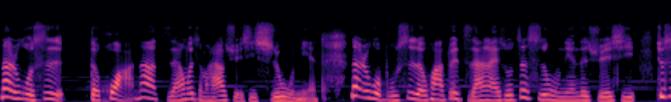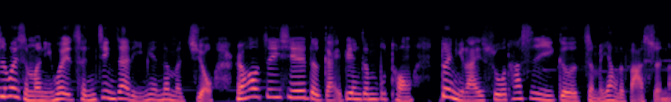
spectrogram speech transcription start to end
那如果是？的话，那子安为什么还要学习十五年？那如果不是的话，对子安来说，这十五年的学习，就是为什么你会沉浸在里面那么久？然后这一些的改变跟不同，对你来说，它是一个怎么样的发生呢？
